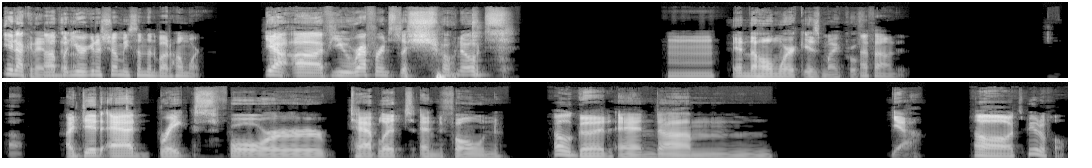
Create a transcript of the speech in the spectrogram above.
You're not gonna. Uh, but you were gonna show me something about homework. Yeah, uh, if you reference the show notes Mm, in the homework is my profile. I found it. I did add breaks for tablet and phone, Oh, good. and um, yeah. Oh, it's beautiful.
